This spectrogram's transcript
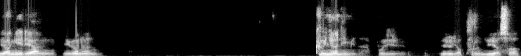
명일양, 이거는 근연입니다. 뿌리를 옆으로 뉘어서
